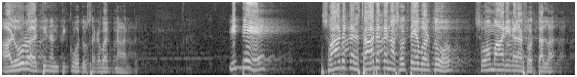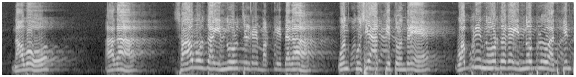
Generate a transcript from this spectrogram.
ಆಳೂರು ಅದ್ದಿನಂತಿಕ್ಕುವುದು ಸರ್ವಜ್ಞ ಅಂತ. ವಿದ್ಯೆ ಸಾಧಕ ಸಾಧಕನ ಸೊತ್ತೇ ಹೊರತು ಸೋಮಾರಿಗಳ ಸೊತ್ತಲ್ಲ. ನಾವು ಆಗ ಸಾವಿರದ ಇನ್ನೂರು ಚಿಲ್ಡ್ರೆ ಮಕ್ಕಳಿದ್ದಾಗ ಒಂದು ಖುಷಿ ಆಗ್ತಿತ್ತು ಅಂದರೆ ಒಬ್ರಿ ನೋಡಿದಾಗ ಇನ್ನೊಬ್ರು ಅದಕ್ಕಿಂತ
